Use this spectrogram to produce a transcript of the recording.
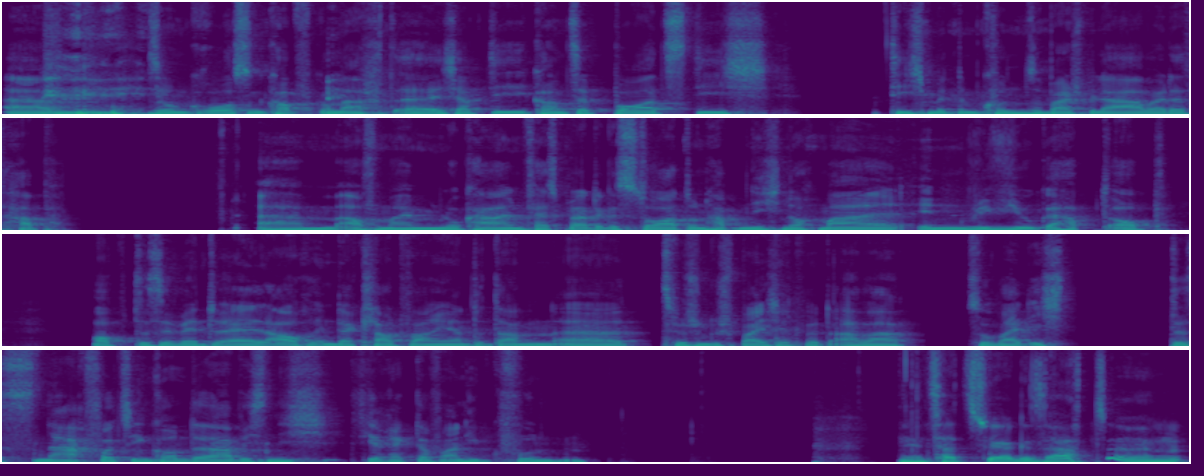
ähm, so einen großen Kopf gemacht. Äh, ich habe die Concept Boards, die ich, die ich mit einem Kunden zum Beispiel erarbeitet habe, ähm, auf meinem lokalen Festplatte gestort und habe nicht nochmal in Review gehabt, ob, ob das eventuell auch in der Cloud-Variante dann äh, zwischengespeichert wird. Aber soweit ich das nachvollziehen konnte, habe ich es nicht direkt auf Anhieb gefunden. Jetzt hast du ja gesagt, ähm,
